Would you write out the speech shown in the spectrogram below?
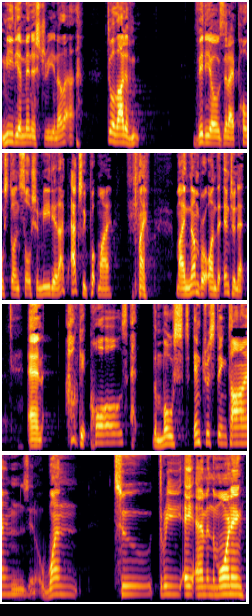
media ministry and I do a lot of videos that I post on social media. And I actually put my my, my number on the internet and I'll get calls at the most interesting times, you know, 1, 2, 3 a.m. in the morning.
